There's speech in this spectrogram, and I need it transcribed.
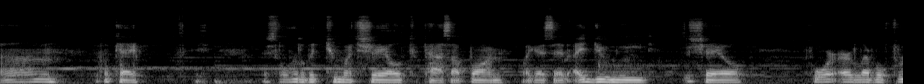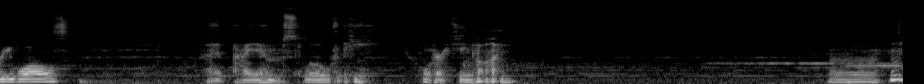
Um, okay. There's a little bit too much shale to pass up on. Like I said, I do need the shale for our level 3 walls that I am slowly working on. Uh-huh.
